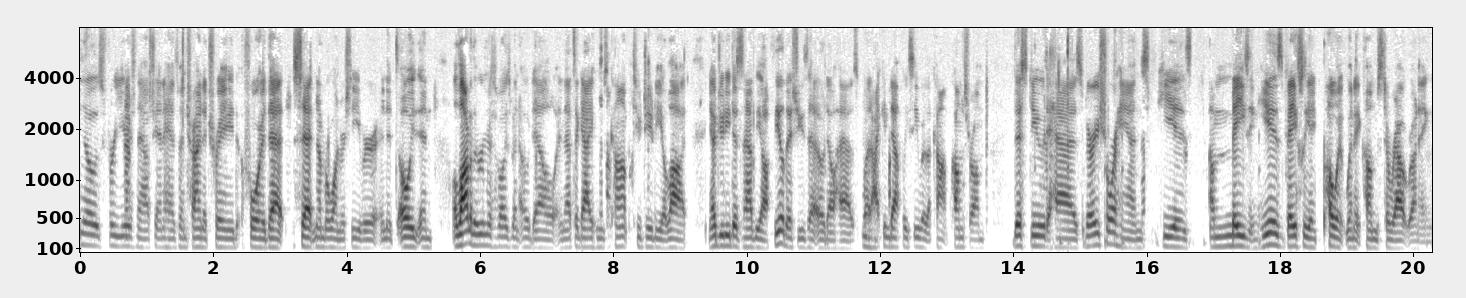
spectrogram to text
knows for years now Shanahan's been trying to trade for that set number one receiver, and it's always and a lot of the rumors have always been Odell, and that's a guy who's comp to Jeudy a lot. Now Jeudy doesn't have the off-field issues that Odell has, but I can definitely see where the comp comes from. This dude has very sure hands. He is amazing. He is basically a poet when it comes to route running.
